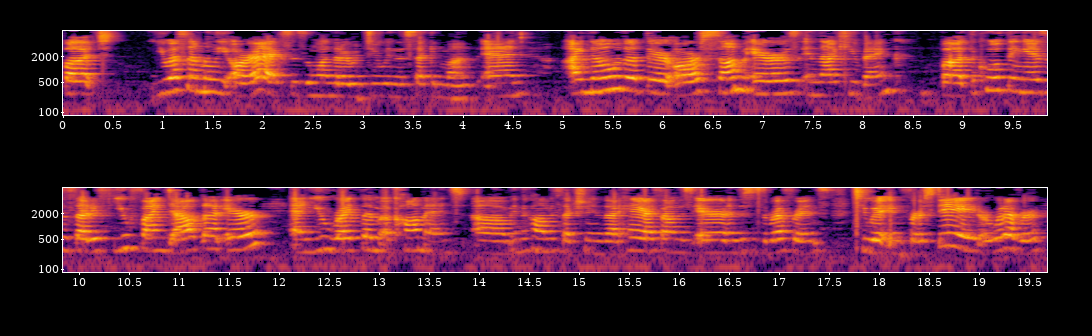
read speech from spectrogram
But USMLE RX is the one that I would do in the second month. And I know that there are some errors in that Q bank. But the cool thing is, is that if you find out that error and you write them a comment um, in the comment section that, hey, I found this error and this is the reference to it in first aid or whatever,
